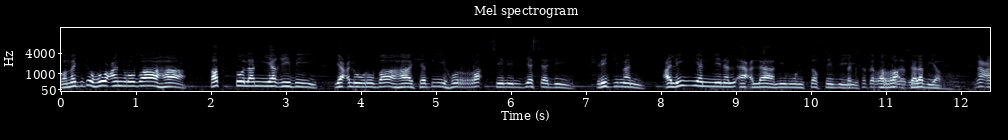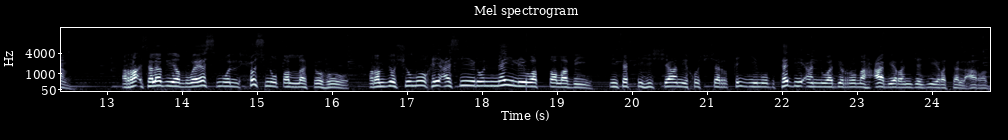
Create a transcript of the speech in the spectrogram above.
ومجده عن رباها قط لم يغب يعلو رباها شبيه الرأس للجسد رجما عليا من الأعلام منتصب. الرأس الأبيض. نعم. الرأس الأبيض ويسمو الحسن طلته. رمز الشموخ عسير النيل والطلب. من سفحه الشامخ الشرقي مبتدئا وادي الرمة عابرا جزيرة العرب.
